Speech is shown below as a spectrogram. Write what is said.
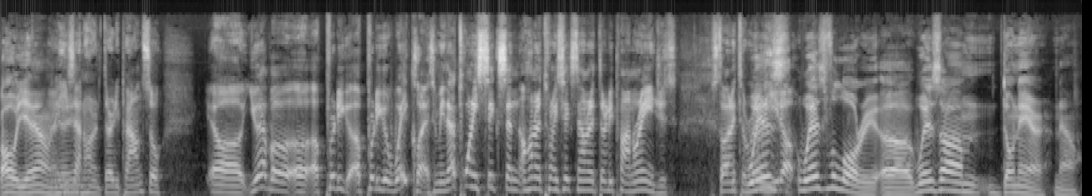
Oh yeah, Uh, yeah, he's yeah. at 130 pounds. So uh, you have a, a, a pretty a pretty good weight class. I mean, that 26 and 126 and 130 pound range is starting to really Where's heat up. Where's Valori? Uh, where's um Donaire now?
